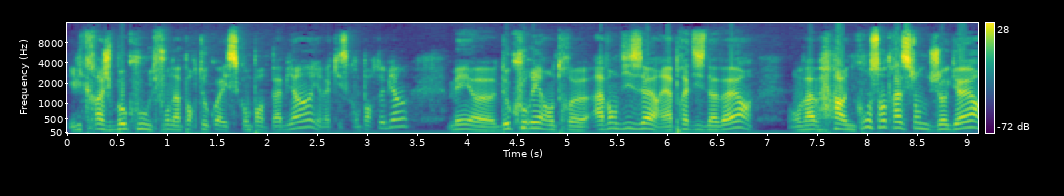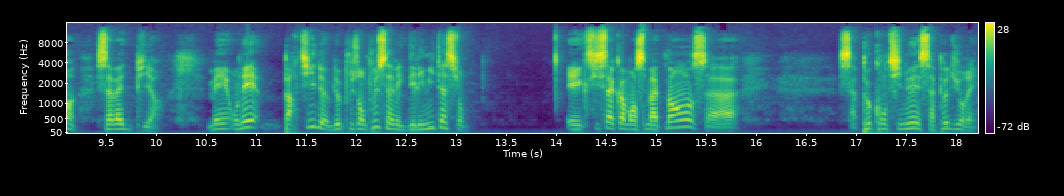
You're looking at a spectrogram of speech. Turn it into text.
Ils crachent beaucoup, ils font n'importe quoi, ils se comportent pas bien, il y en a qui se comportent bien, mais euh, de courir entre avant 10h et après 19h, on va avoir une concentration de joggeurs, ça va être pire. Mais on est parti de, plus en plus avec des limitations. Et si ça commence maintenant, ça, peut continuer, ça peut durer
